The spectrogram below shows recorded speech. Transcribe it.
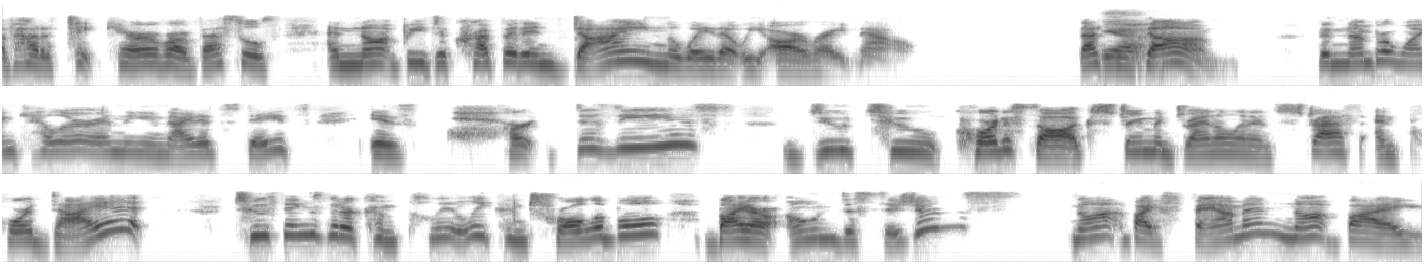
of how to take care of our vessels and not be decrepit and dying the way that we are right now. That's yeah. dumb. The number one killer in the United States is heart disease due to cortisol, extreme adrenaline and stress, and poor diet two things that are completely controllable by our own decisions not by famine, not by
